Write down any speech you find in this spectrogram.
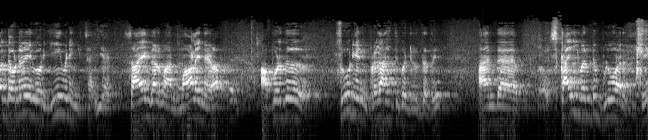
வந்த உடனே ஒரு ஈவினிங் சாயங்காலம் மாலை நேரம் அப்பொழுது சூரியன் பிரகாசித்து கொண்டிருந்தது. அந்த ஸ்கை வந்து ப்ளூவாக இருந்துச்சு.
